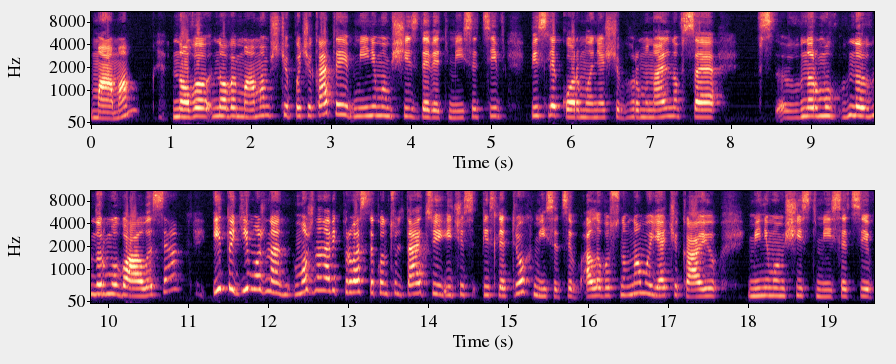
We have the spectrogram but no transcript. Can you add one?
мамам, ново, новим мамам, щоб почекати мінімум 6-9 місяців після кормлення, щоб гормонально все внормувалося. І тоді можна, можна навіть провести консультацію і після трьох місяців, але в основному я чекаю мінімум 6 місяців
